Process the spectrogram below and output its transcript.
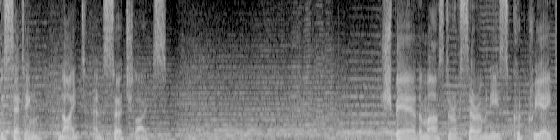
The setting, night and searchlights. Speer, the master of ceremonies, could create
